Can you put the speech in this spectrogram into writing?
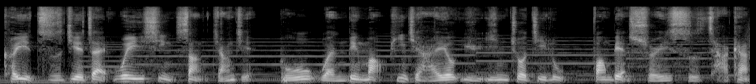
可以直接在微信上讲解。图文并茂，并且还有语音做记录，方便随时查看。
